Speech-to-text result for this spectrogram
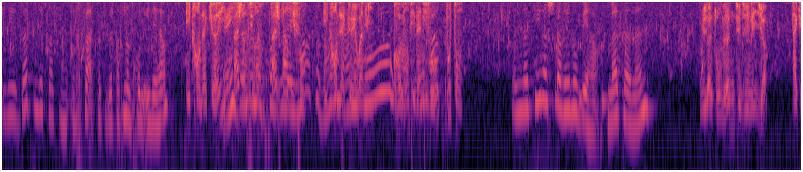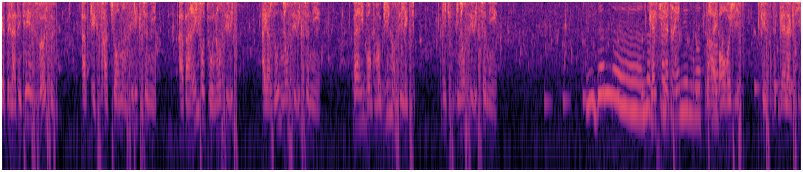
لي زابليكاسيون إخفاء التطبيقات ندخل إليها Écran d'accueil, عندما page 1 sur 1, ندخل page par défaut. Écran d'accueil one Remonter d'un niveau, bouton. التي نشتغل بها مثلا مئة أنت دينية Acapella TTS Voice. App extracteur non sélectionné. Appareil photo non sélectionné. Airzone non sélectionné. Barry Bank mobile non sélectionné. Bixby non sélectionné. إذا نبحث عن Calculatrice. Drive الواتساب enregistre. Facebook Galaxy.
